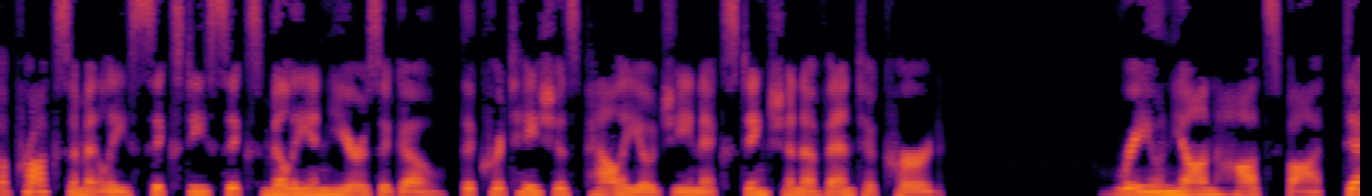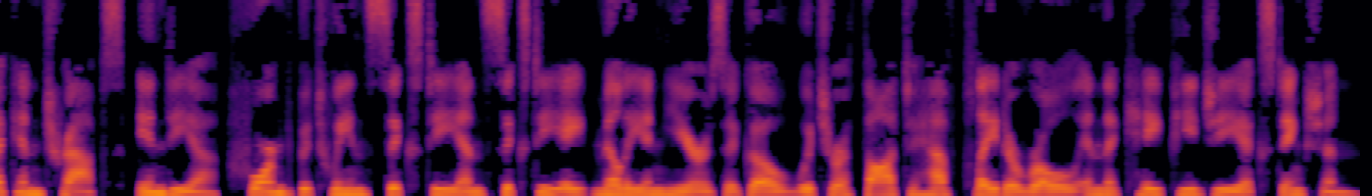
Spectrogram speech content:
Approximately 66 million years ago, the Cretaceous-Paleogene extinction event occurred. Réunion hotspot, Deccan Traps, India, formed between 60 and 68 million years ago which are thought to have played a role in the KPG extinction.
